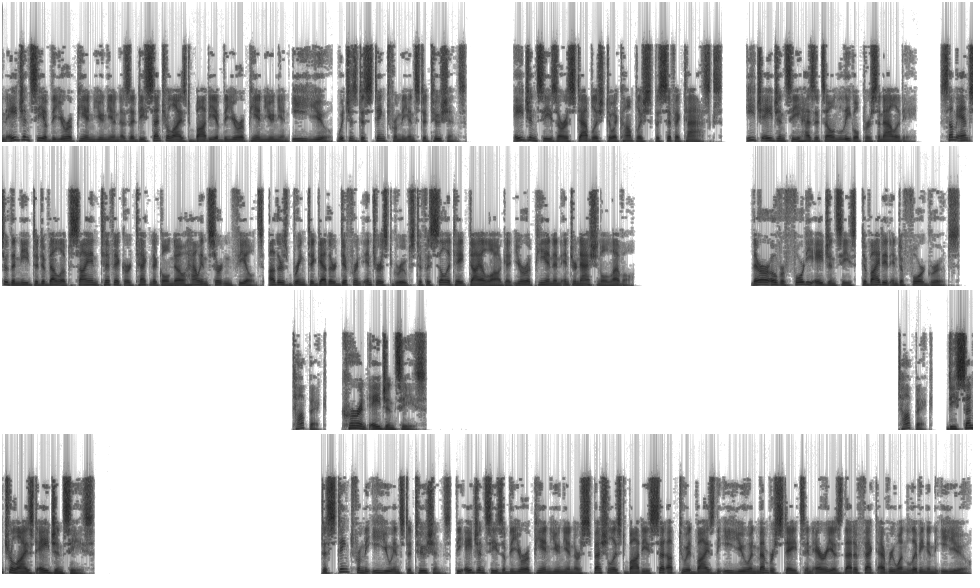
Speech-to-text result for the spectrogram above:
An agency of the European Union is a decentralized body of the European Union (EU), which is distinct from the institutions. Agencies are established to accomplish specific tasks. Each agency has its own legal personality. Some answer the need to develop scientific or technical know-how in certain fields, others bring together different interest groups to facilitate dialogue at European and international level. There are over 40 agencies, divided into four groups. Topic: Current agencies. Topic: Decentralized agencies. Distinct from the EU institutions, the agencies of the European Union are specialist bodies set up to advise the EU and member states in areas that affect everyone living in the EU.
